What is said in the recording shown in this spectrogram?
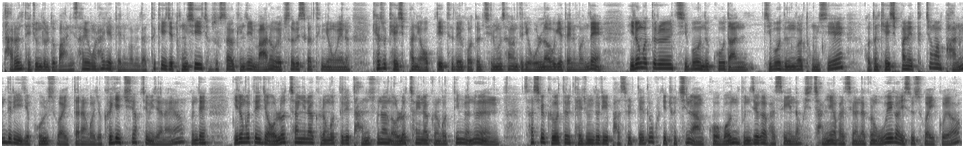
다른 대중들도 많이 사용을 하게 되는 겁니다. 특히 이제 동시 접속사가 굉장히 많은 웹 서비스 같은 경우에는 계속 게시판이 업데이트되고 어떤 질문 사항들이 올라오게 되는 건데 이런 것들을 집어넣고 난 집어넣는 것 동시에 어떤 게시판에 특정한 반응들이 이제 보일 수가 있다는 거죠. 그게 취약점이잖아요. 근데 이런 것들이 이제 언로창이나 그런 것들이 단순한 언로창이나 그런 것 뛰면은 사실 그것들 대중들이 봤을 때도 그렇게 좋지는 않고 뭔 문제가 발생했나 혹시 장애가 발생했나 그런 오해가 있을 수가 있고요.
